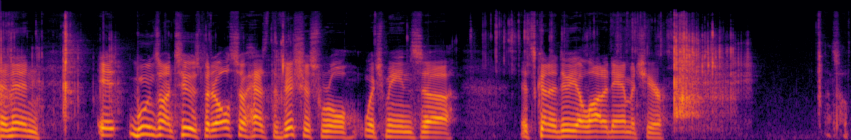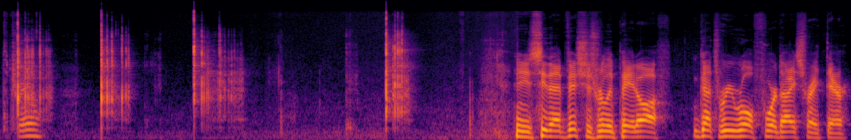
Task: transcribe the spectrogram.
and then it wounds on twos, but it also has the vicious rule, which means uh, it's going to do you a lot of damage here. That's off the trail. And you see that vicious really paid off. We got to re-roll four dice right there.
